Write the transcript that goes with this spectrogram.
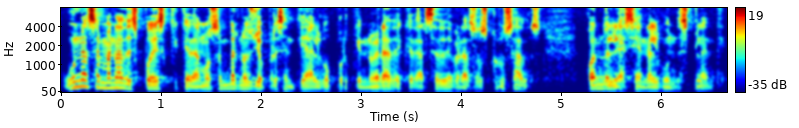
Una semana después que quedamos en vernos, yo presenté algo porque no era de quedarse de brazos cruzados, cuando le hacían algún desplante.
